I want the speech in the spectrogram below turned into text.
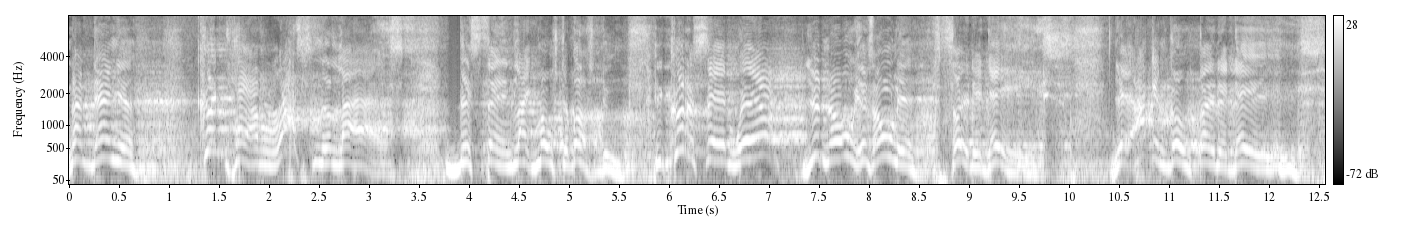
Now, Daniel couldn't have rationalized this thing like most of us do. He could have said, Well, you know, it's only 30 days. Yeah, I can go 30 days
